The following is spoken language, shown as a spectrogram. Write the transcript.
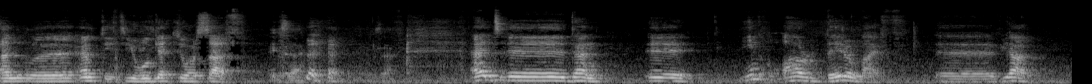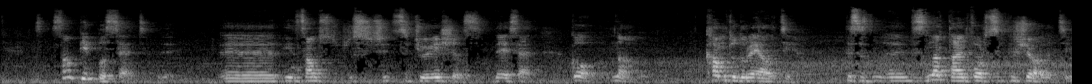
and uh, empty it. You will get yourself. Exactly. exactly. And uh, then, in our daily life, uh, uh, we are. Some people said uh, in some situations they said, "Go no, come to the reality. This is uh, this is not time for spirituality."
